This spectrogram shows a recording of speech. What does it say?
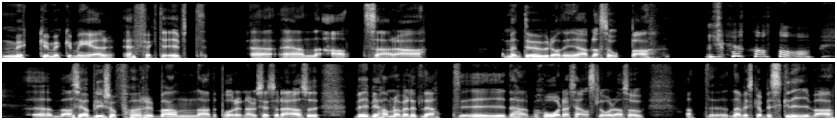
mycket, mycket mer effektivt eh, än att så här, ah, men du då din jävla sopa. Ehm, alltså jag blir så förbannad på det när du säger sådär. Alltså, vi, vi hamnar väldigt lätt i det här hårda känslor, alltså att eh, när vi ska beskriva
